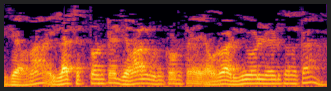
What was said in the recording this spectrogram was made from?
ఇది ఏమన్నా ఇలా చెప్తుంటే జనాలు వింటుంటే ఎవరో అడిగేవాళ్ళు లేడు కనుక?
